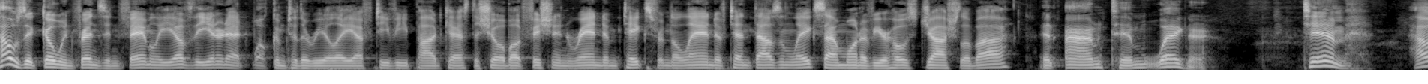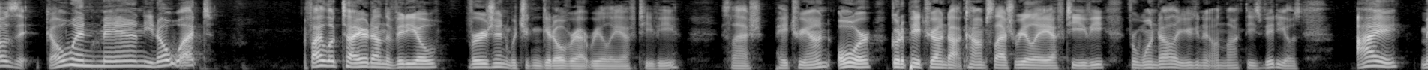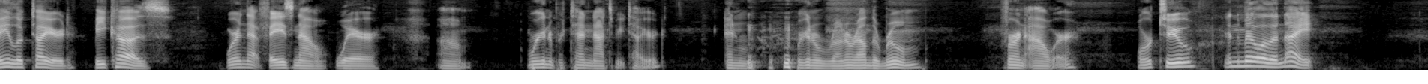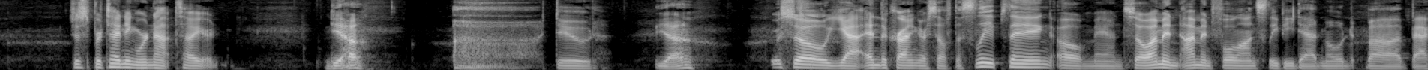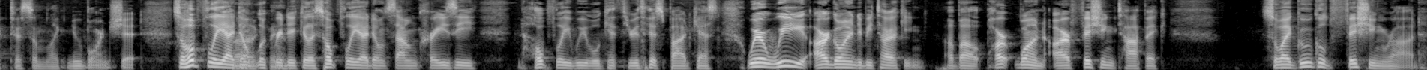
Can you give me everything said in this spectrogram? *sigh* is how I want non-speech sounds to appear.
How's it going, friends and family of the internet? Welcome to the Real AF TV podcast, the show about fishing and random takes from the land of 10,000 lakes. I'm one of your hosts, Josh LaBaw. And I'm Tim Wagner. Tim, how's it going, man? You know what? If I look tired on the video version, which you can get over at Real AF TV slash Patreon, or go to patreon.com slash Real AF TV for $1, you're going to unlock these videos. I may look tired because we're in that phase now where um, we're going to pretend not to be tired and *laughs* we're going to run around the room for an hour or two in the middle of the night just pretending we're not tired. Yeah. Oh, dude. Yeah. So yeah, and the crying ourselves to sleep thing. Oh man. So I'm in I'm in full on sleepy dad mode. Uh back to some like newborn shit. So hopefully I don't Fuck, look man. ridiculous. Hopefully I don't sound crazy. And hopefully we will get through *laughs* this podcast where we are going to be talking about part one, our fishing topic. So I Googled fishing rod.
